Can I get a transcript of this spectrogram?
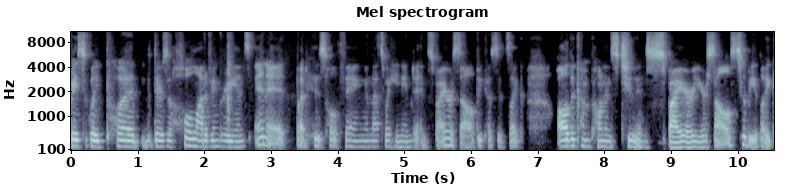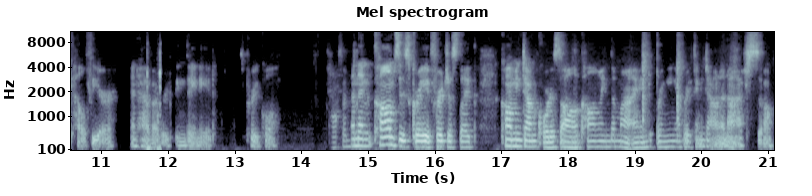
basically put there's a whole lot of ingredients in it but his whole thing and that's why he named it Inspire Cell because it's like all the components to inspire your cells to be like healthier and have everything they need it's pretty cool Awesome. And then calms is great for just like calming down cortisol, calming the mind, bringing everything down a notch. So,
